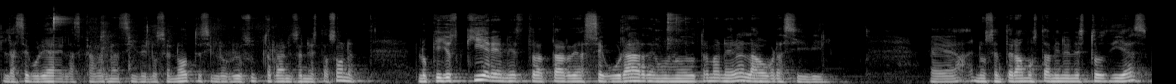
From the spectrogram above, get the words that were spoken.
la seguridad de las cavernas y de los cenotes y los ríos subterráneos en esta zona. Lo que ellos quieren es tratar de asegurar de una u otra manera la obra civil. Eh, nos enteramos también en estos días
